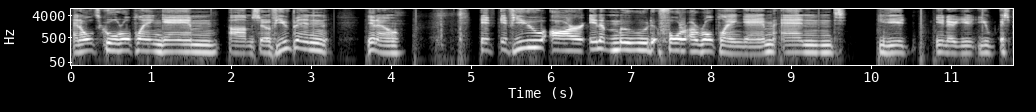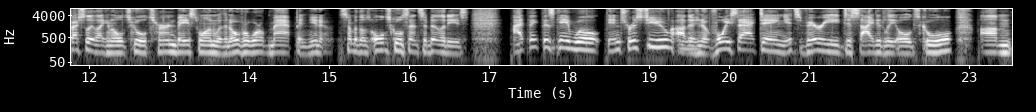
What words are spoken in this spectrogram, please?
an old school role playing game. Um, so if you've been, you know, if if you are in a mood for a role playing game and you you know you you especially like an old school turn based one with an overworld map and you know some of those old school sensibilities i think this game will interest you uh, there's no voice acting it's very decidedly old school um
